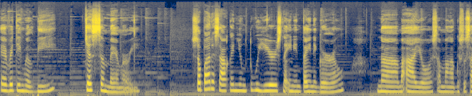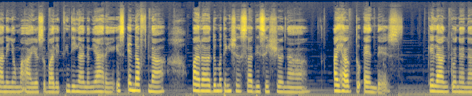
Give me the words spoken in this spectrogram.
Everything will be just a memory. So para sa akin yung 2 years na inintay ni girl, na maayos, ang mga gusto sana niyang maayos, subalit hindi nga nangyari, is enough na para dumating siya sa decision na I have to end this. Kailangan ko na na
